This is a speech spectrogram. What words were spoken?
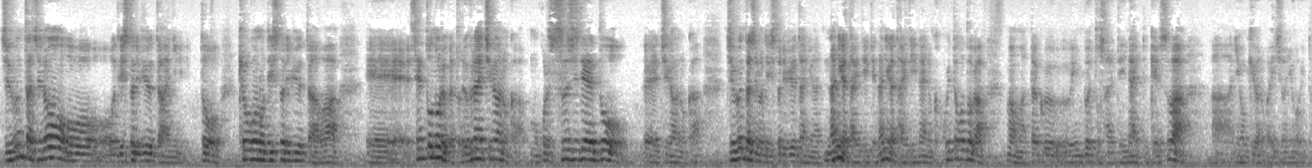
自分たちのディストリビューターにと、競合のディストリビューターは、えー、戦闘能力がどれぐらい違うのか、もうこれ数字でどう、えー、違うのか、自分たちのディストリビューターには何が足りていて何が足りていないのか、こういったことが、まあ、全くインプットされていないというケースは、あ日本企業の場合非常に多いと。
